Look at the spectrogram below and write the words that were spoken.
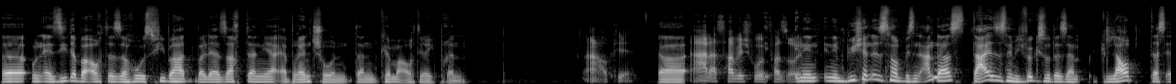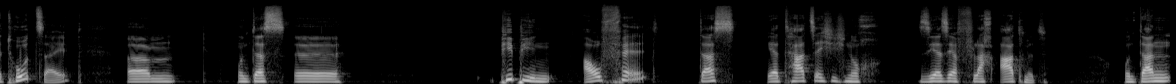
Äh, und er sieht aber auch, dass er hohes Fieber hat, weil er sagt dann ja, er brennt schon, dann können wir auch direkt brennen. Ah, okay. Äh, Ah, das habe ich wohl versäumt. in, den, in den Büchern ist es noch ein bisschen anders. Da ist es nämlich wirklich so, dass er glaubt, dass er tot sei. Ähm, und dass äh, Pippin auffällt, dass er tatsächlich noch sehr, sehr flach atmet. Und dann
